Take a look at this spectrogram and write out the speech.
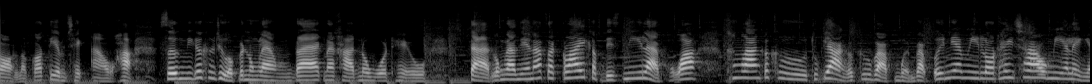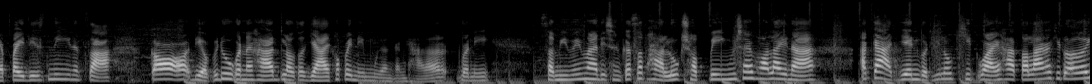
ก่อนแล้วก็เตรียมเช็คเอาท์ค่ะ ซึ่งนี่ก็คือถือว่าเป็นโรงแรมแรกนะคะ Novotel แต่โรงแรมนี้น่าจะใกล้กับดิสนีย์แหละ เพราะว่าข้างล่างก็คือทุกอย่างก็คือแบบเหมือนแบบเอ้ยเนี่ยมีรถให้เช่ามีอะไรอย่างเงี้ยไปดิสนีย์นะจ๊ะก็เดี๋ยวไปดูกันนะคะ เราจะย้ายเข้าไปในเมืองกันค่ะแล้ววันนี้ สามีไม่มาดิฉันก็จะพาลูกช้อปปิ้งไม่ใช่เพราะอะไรนะ อากาศเย็นกว่าที่เราคิดไว้ค่ะ ตอนแรกก็คิดว่าเออ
